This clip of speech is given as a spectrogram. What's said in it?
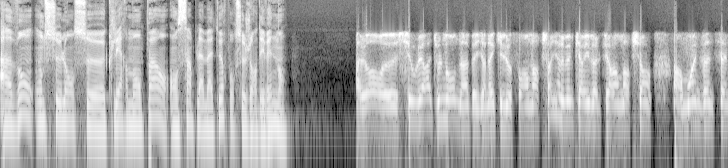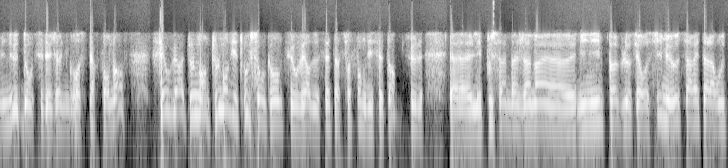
avant. On ne se lance euh, clairement pas en, en simple amateur pour ce genre d'événement. Alors, euh, c'est ouvert à tout le monde. hein. Ben, Il y en a qui le font en marchant, il y en a même qui arrivent à le faire en marchant en moins de 25 minutes, donc c'est déjà une grosse performance. C'est ouvert à tout le monde, tout le monde y trouve son compte. C'est ouvert de 7 à 77 ans, puisque euh, les poussins Benjamin euh, mini peuvent le faire aussi, mais eux s'arrêtent à la route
